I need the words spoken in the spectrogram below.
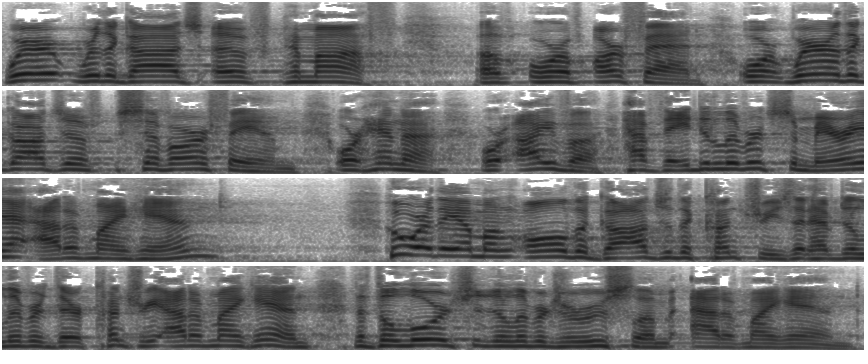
Where were the gods of Hamath of, or of Arphad? Or where are the gods of Sepharvaim or Hena or Ivvah? Have they delivered Samaria out of my hand? Who are they among all the gods of the countries that have delivered their country out of my hand, that the Lord should deliver Jerusalem out of my hand?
